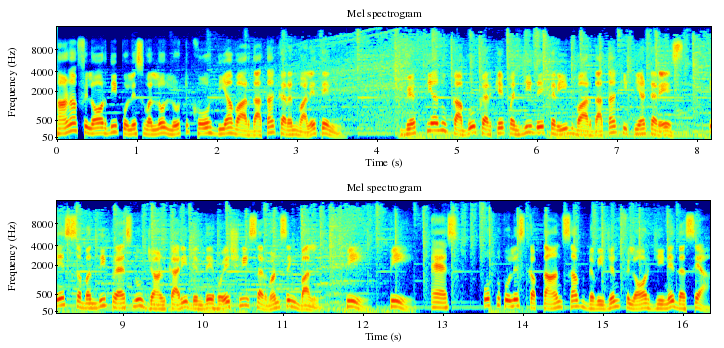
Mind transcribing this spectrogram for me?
ਥਾਣਾ ਫਿਲੌਰ ਦੀ ਪੁਲਿਸ ਵੱਲੋਂ ਲੁੱਟ ਖੋਹ ਦੀਆਂ ਵਾਰਦਾਤਾਂ ਕਰਨ ਵਾਲੇ ਤਿੰਨ ਵਿਅਕਤੀਆਂ ਨੂੰ ਕਾਬੂ ਕਰਕੇ ਪੰਜੀ ਦੇ ਕਰੀਬ ਵਾਰਦਾਤਾਂ ਕੀਤੀਆਂ ਟਰੇਸ। ਇਸ ਸੰਬੰਧੀ ਪ੍ਰੈਸ ਨੂੰ ਜਾਣਕਾਰੀ ਦਿੰਦੇ ਹੋਏ Shri Sarwan Singh Bal P P, S, ਉਪ ਪੁਲਿਸ ਕਪਤਾਨ ਸਬ ਡਿਵੀਜ਼ਨ ਫਿਲੌਰ ਜੀ ਨੇ ਦੱਸਿਆ,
